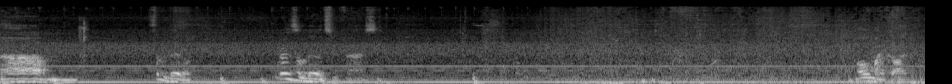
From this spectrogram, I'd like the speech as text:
Um, it's a little. Runs a little too fast. Oh my god.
